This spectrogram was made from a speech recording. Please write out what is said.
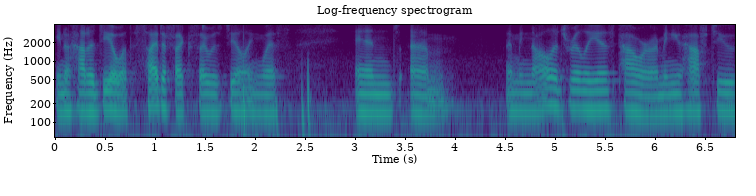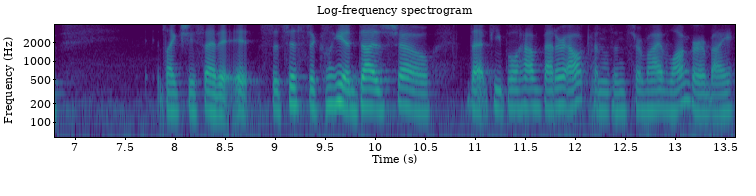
you know, how to deal with the side effects I was dealing with. And um, I mean, knowledge really is power. I mean, you have to, like she said, it, it statistically it does show that people have better outcomes and survive longer by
